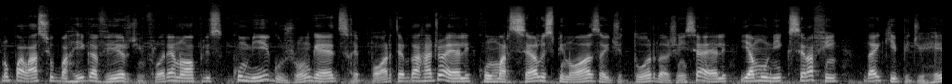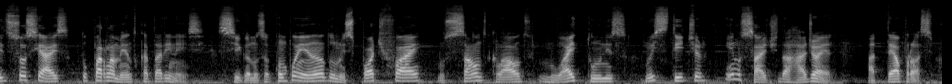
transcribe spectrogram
no Palácio Barriga Verde, em Florianópolis, comigo, João Guedes, repórter da Rádio AL, com Marcelo Espinosa, editor da Agência AL, e a Monique Serafim, da equipe de redes sociais do Parlamento Catarinense. Siga nos acompanhando no Spotify, no SoundCloud, no iTunes, no Stitcher e no site da Rádio AL. Até a próxima!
